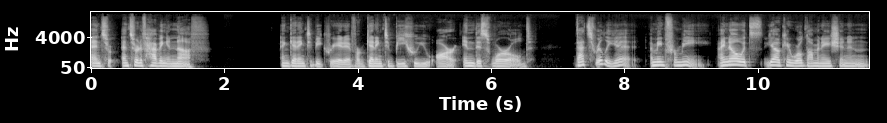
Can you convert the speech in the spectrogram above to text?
and, and sort of having enough and getting to be creative or getting to be who you are in this world, that's really it. I mean, for me, I know it's, yeah, okay, world domination and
